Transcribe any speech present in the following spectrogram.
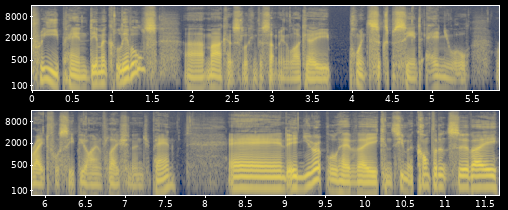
pre pandemic levels. Uh, markets looking for something like a 0.6% annual rate for CPI inflation in Japan. And in Europe, we'll have a consumer confidence survey.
